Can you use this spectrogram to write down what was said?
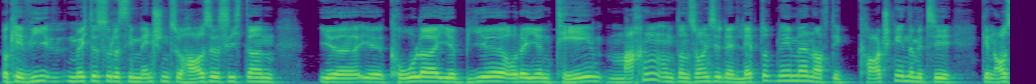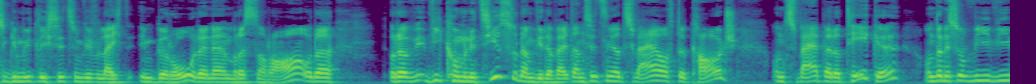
Okay, wie möchtest du, dass die Menschen zu Hause sich dann ihr, ihr Cola, ihr Bier oder ihren Tee machen und dann sollen sie den Laptop nehmen, auf die Couch gehen, damit sie genauso gemütlich sitzen wie vielleicht im Büro oder in einem Restaurant oder, oder wie, wie kommunizierst du dann wieder? Weil dann sitzen ja zwei auf der Couch und zwei bei der Theke und dann ist so, wie, wie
